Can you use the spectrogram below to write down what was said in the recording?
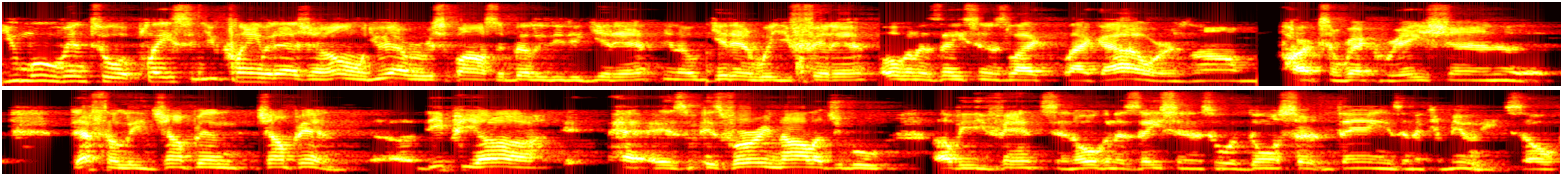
you move into a place and you claim it as your own. You have a responsibility to get in. You know, get in where you fit in. Organizations like like ours, um, Parks and Recreation, uh, definitely jump in. Jump in. Uh, DPR is is very knowledgeable of events and organizations who are doing certain things in the community. So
